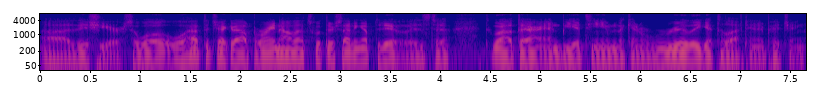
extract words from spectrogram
uh, this year. So we'll we'll have to check it out. But right now, that's what they're setting up to do is to to go out there and be a team that can really get to left-handed pitching.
